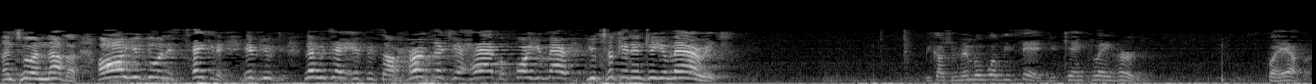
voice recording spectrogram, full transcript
unto another. All you're doing is taking it. If you, let me tell you, if it's a hurt that you had before you married, you took it into your marriage. Because remember what we said, you can't play hurt forever.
